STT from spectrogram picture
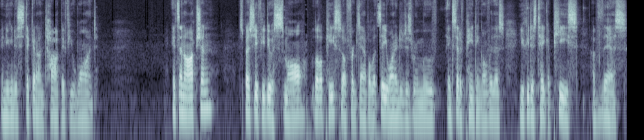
and you can just stick it on top if you want. It's an option, especially if you do a small little piece. So for example, let's say you wanted to just remove, instead of painting over this, you could just take a piece of this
